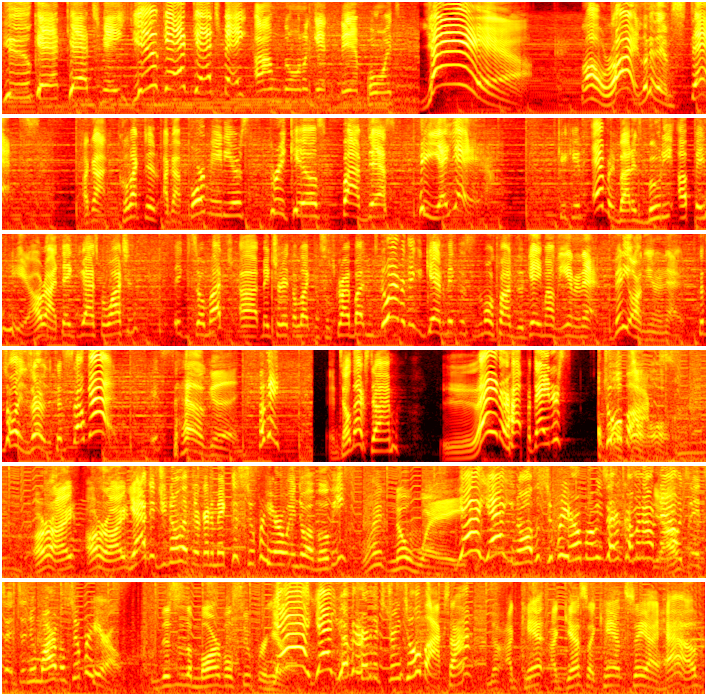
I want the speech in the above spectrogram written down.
You can't catch me. You can't catch me. I'm gonna get them points. Yeah! All right, look at them stats. I got collected, I got four meteors, three kills, five deaths. Yeah, yeah. Kicking everybody's booty up in here. All right, thank you guys for watching. Thank you so much. Uh, make sure to hit the like and subscribe buttons. Do everything you can to make this the most popular game on the internet. Video on the internet. Because it's all it deserves because it's so good. It's so good. Okay, until next time. Later, hot potatoes. Toolbox. Oh, oh. All right, all right. Yeah, did you know that they're gonna make this superhero into a movie? What? No way. Yeah, yeah, you know all the superhero movies that are coming out Yeah. now? It's, it's, it's a new Marvel superhero. This is a Marvel superhero. Yeah, yeah, you haven't heard of Extreme Toolbox, huh? No, I can't. I guess I can't say I have.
